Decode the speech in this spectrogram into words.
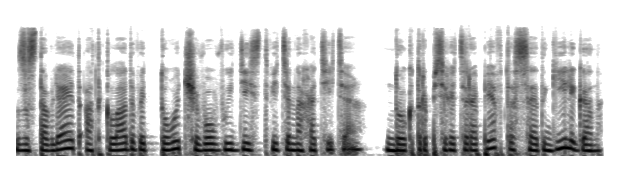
заставляет откладывать то, чего вы действительно хотите. Доктор-психотерапевт Сет Гиллиган,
